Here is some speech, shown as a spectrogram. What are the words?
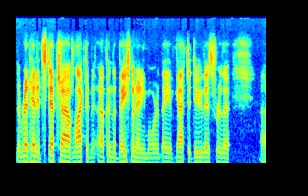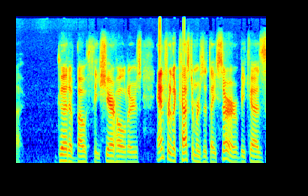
the redheaded stepchild locked up in the basement anymore. They have got to do this for the good of both the shareholders and for the customers that they serve, because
